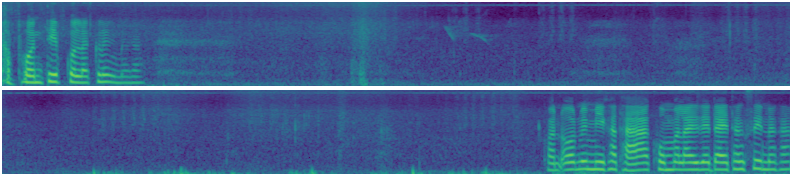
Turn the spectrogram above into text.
กับพลทิพย์คนละครึ่งนะคะควันออดไม่มีคาถาคมอะไรใดๆทั้งสิ้นนะคะ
